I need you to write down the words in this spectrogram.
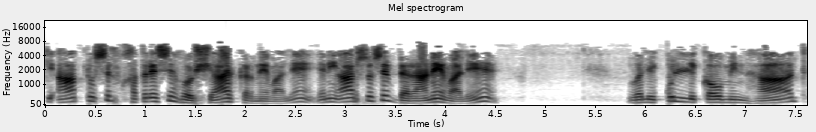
کہ آپ تو صرف خطرے سے ہوشیار کرنے والے ہیں یعنی آپ تو صرف ڈرانے والے ہیں۔ ولی کل قوم ہاتھ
